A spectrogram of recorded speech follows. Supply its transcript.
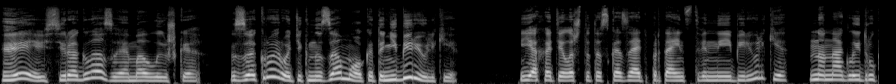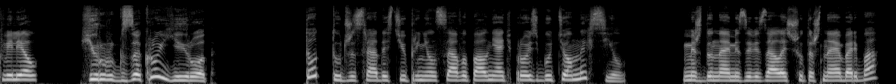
«Эй, сероглазая малышка, закрой ротик на замок, это не бирюльки!» Я хотела что-то сказать про таинственные бирюльки, но наглый друг велел Хирург, закрой ей рот!» Тот тут же с радостью принялся выполнять просьбу темных сил. Между нами завязалась шуточная борьба,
